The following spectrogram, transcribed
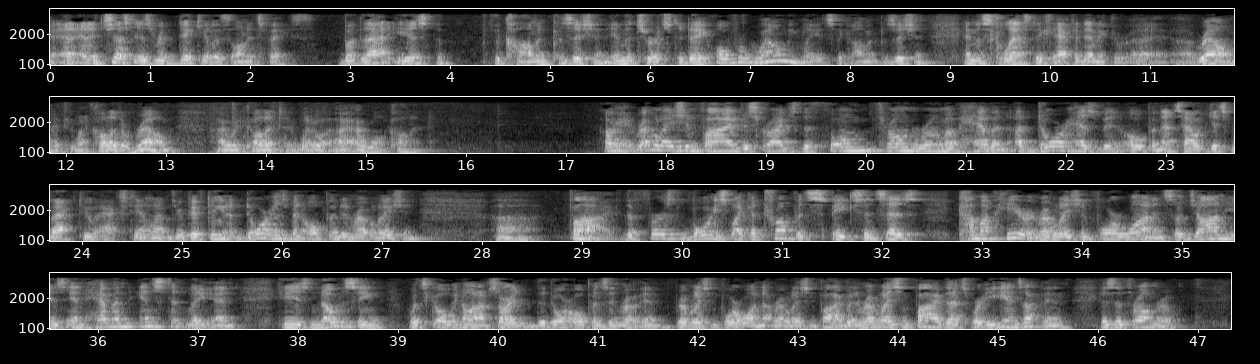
and, it just is ridiculous on its face. But that is the the common position in the church today. Overwhelmingly, it's the common position in the scholastic academic uh, uh, realm, if you want to call it a realm. I would call it. What do I? I won't call it. Okay, Revelation 5 describes the throne, throne room of heaven. A door has been opened. That's how it gets back to Acts 10, 11 through 15. A door has been opened in Revelation uh, 5. The first voice, like a trumpet, speaks and says, Come up here in Revelation 4, 1. And so John is in heaven instantly, and he is noticing what's going on. I'm sorry, the door opens in, Re- in Revelation 4, 1, not Revelation 5. But in Revelation 5, that's where he ends up in, is the throne room.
